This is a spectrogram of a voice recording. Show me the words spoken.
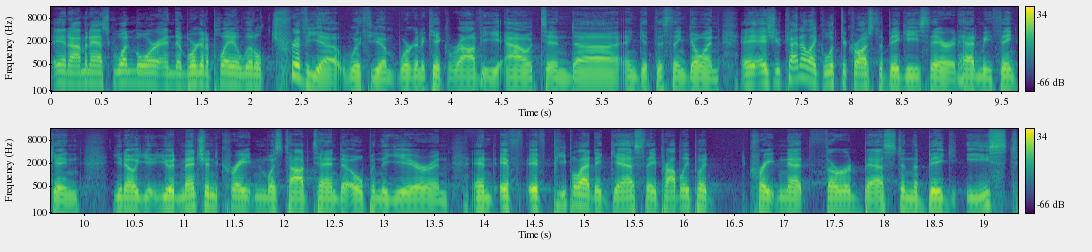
And I'm going to ask one more, and then we're going to play a little trivia with you. We're going to kick Ravi out and uh, and get this thing going. As you kind of like looked across the Big East there, it had me thinking. You know, you, you had mentioned Creighton was top ten to open the year, and and if if people had to guess, they probably put Creighton at third best in the Big East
